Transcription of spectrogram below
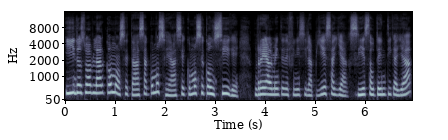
y nos va a hablar cómo se tasa, cómo se hace, cómo se consigue realmente definir si la pieza ya, si es auténtica ya,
